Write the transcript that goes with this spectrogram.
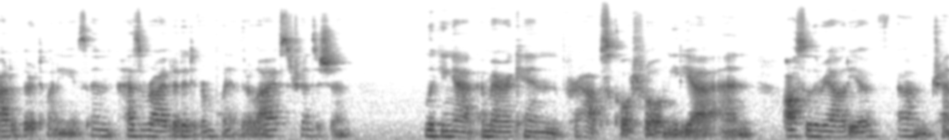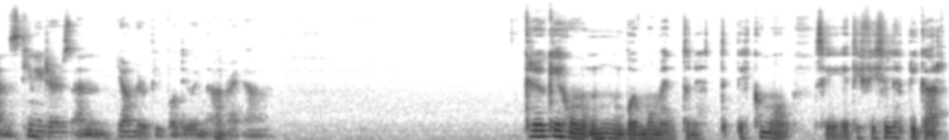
out of their 20s and has arrived at a different point in their lives to transition? Looking at American, perhaps cultural media, and also the reality of um, trans teenagers and younger people doing that right now. creo que es un, un buen momento en este es como sí es difícil de explicar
